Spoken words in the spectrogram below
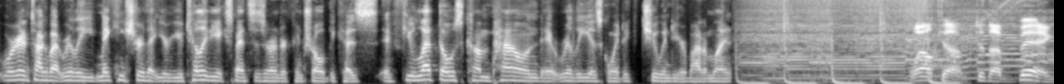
we're going to talk about really making sure that your utility expenses are under control because if you let those compound, it really is going to chew into your bottom line. Welcome to the Big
